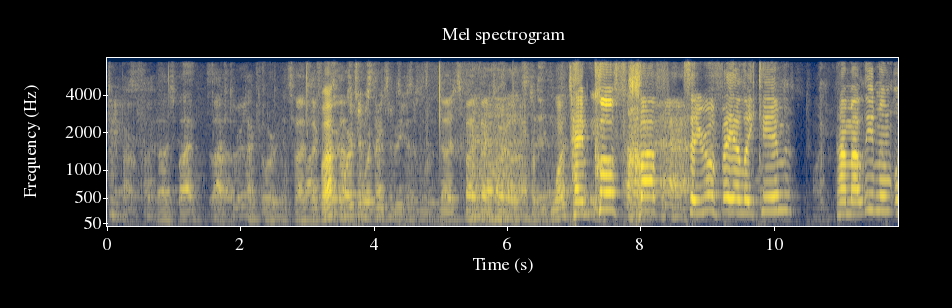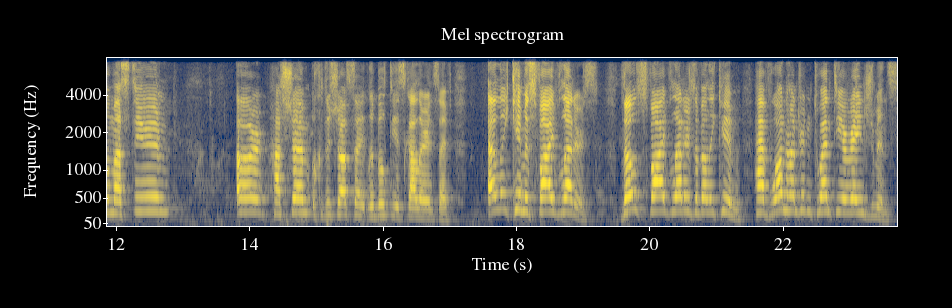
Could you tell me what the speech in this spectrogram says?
to the power of five. No, it's five uh, Factorial? factorial. It's five Five What? factorial. Four Four times times three three times times No, it's five factorial. It's, it's, One Hem kuf chaf seirufei Elikim hamalimim umastirim or Hashem ukdushasei lebilti scholar and safe. Elikim is five letters. Those five letters of Elikim have 120 arrangements.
